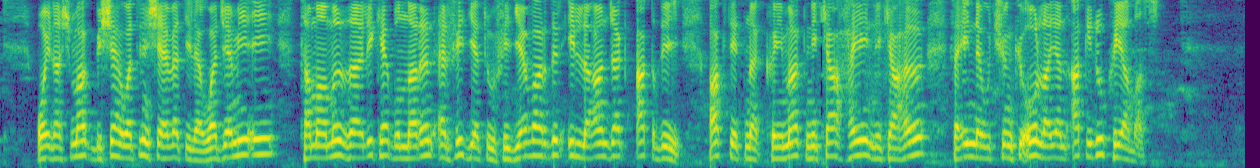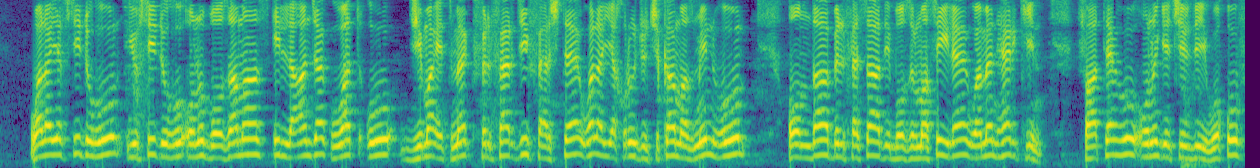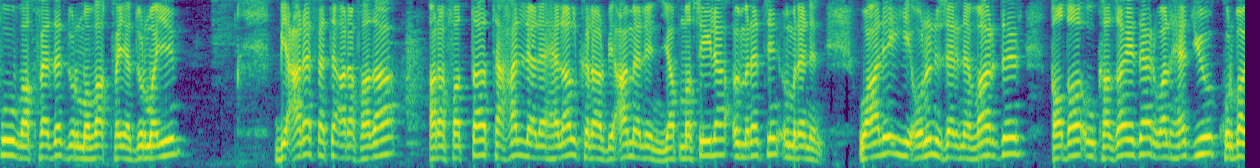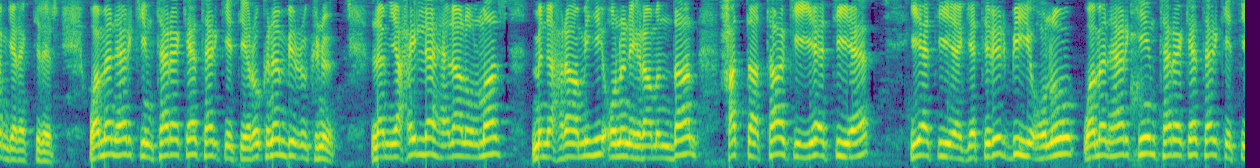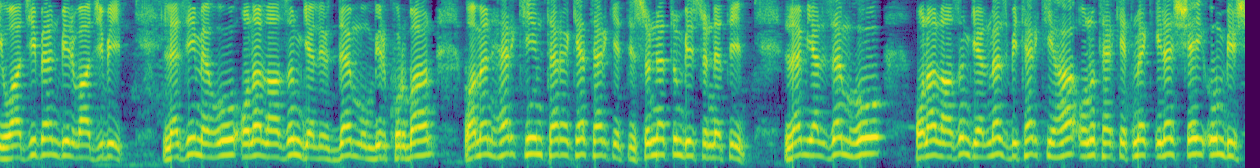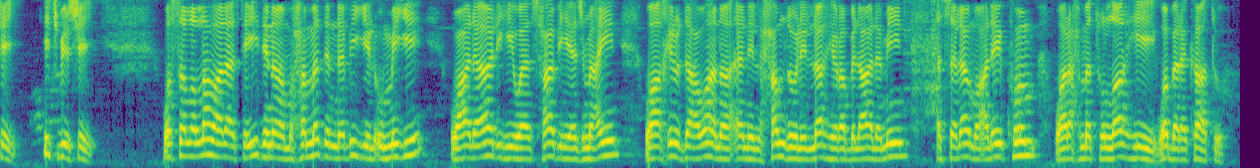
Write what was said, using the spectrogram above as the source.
Oynaşmak bir şehvetin şehvet ile. Ve cemii tamamı zalike bunların el fidyetu fidye vardır. İlla ancak akdi akt etmek kıymak nikahay nikahı. Fe innehu çünkü o layan akidu kıyamaz.'' Ve la yefsiduhu onu bozamaz. İlla ancak vat'u cima etmek. Fil ferci ferçte. ve la çıkamaz. minhu onda bil fesadi bozulması ile. ve men her onu geçirdi vukufu vakfede durma vakfeye durmayı bi arafete arafada Arafat'ta tehallele helal kırar bir amelin yapmasıyla ümretin ümrenin. Ve aleyhi onun üzerine vardır. Kada'u kaza eder vel hedyu kurban gerektirir. Ve men her kim tereke terk etti rüknen bir rükünü lem yahille helal olmaz. Min ihramihi onun ihramından hatta ta ki yetiye yetiye getirir. Bihi onu ve men her kim tereke terk etti. Vaciben bir vacibi. Lezimehu ona lazım gelir. Demun bir kurban. Ve men her kim tereke terk etti. Sünnetun bir sünneti. Lem yelzemhu ona lazım gelmez. Bir terkiha onu terk etmek ile şeyun bir şey. Hiçbir şey. Ve sallallahu ala seyyidina Muhammedin nebiyyil ummiyi وعلى آله وأصحابه أجمعين وآخر دعوانا أن الحمد لله رب العالمين. السلام عليكم ورحمة الله وبركاته.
